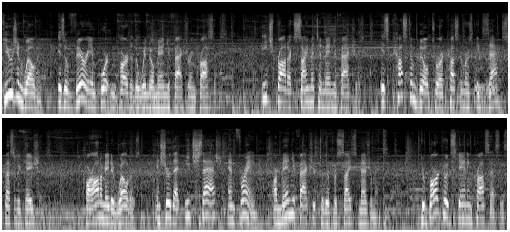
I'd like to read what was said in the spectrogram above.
Fusion welding is a very important part of the window manufacturing process. Each product Simonton manufactures is custom built to our customers' exact specifications. Our automated welders ensure that each sash and frame are manufactured to their precise measurements. Through barcode scanning processes,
